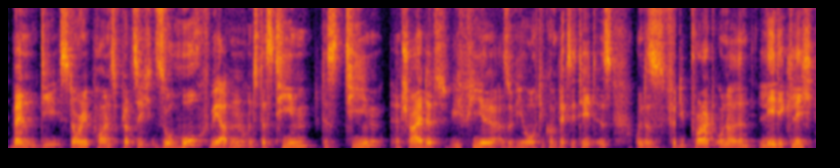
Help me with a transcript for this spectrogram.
wenn die Story Points plötzlich so hoch werden und das Team, das Team entscheidet, wie viel, also wie hoch die Komplexität ist. Und das ist für die Product Ownerin lediglich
